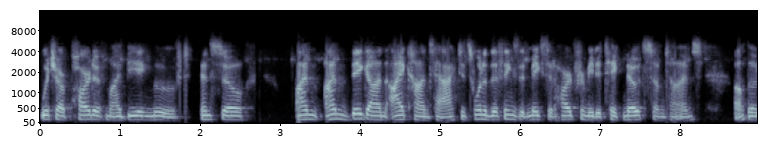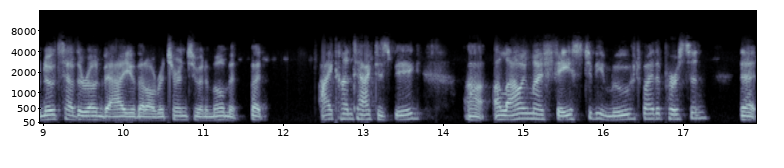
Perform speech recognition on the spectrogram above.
which are part of my being moved. And so I'm I'm big on eye contact. It's one of the things that makes it hard for me to take notes sometimes, although notes have their own value that I'll return to in a moment. But eye contact is big. Uh, allowing my face to be moved by the person that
